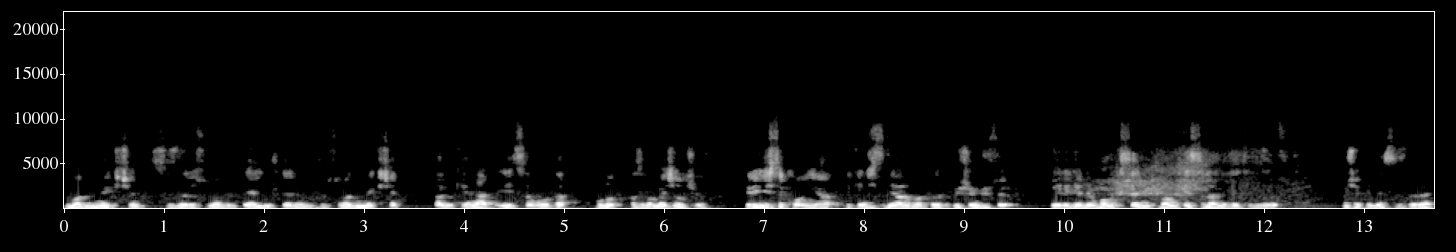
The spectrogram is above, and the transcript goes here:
bulabilmek için, sizlere sunabilmek, değerli müşterilerimize sunabilmek için tabii ki nerede iyiyse orada bulup hazırlamaya çalışıyoruz. Birincisi Konya, ikincisi Diyarbakır, üçüncüsü geri geliyor Balıkesir, Balıkesir'den de getiriyoruz. Bu şekilde sizlere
